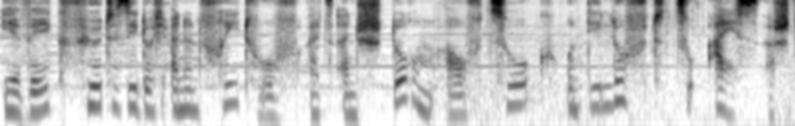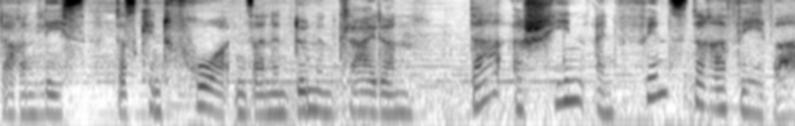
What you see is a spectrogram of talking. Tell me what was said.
Ihr Weg führte sie durch einen Friedhof, als ein Sturm aufzog und die Luft zu Eis erstarren ließ. Das Kind fror in seinen dünnen Kleidern. Da erschien ein finsterer Weber,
